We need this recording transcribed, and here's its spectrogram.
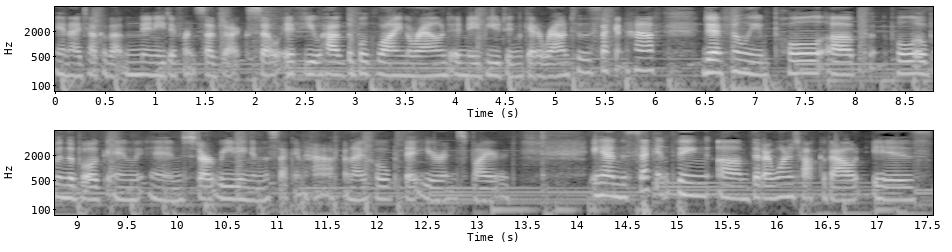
and I talk about many different subjects. So if you have the book lying around and maybe you didn't get around to the second half, definitely pull up, pull open the book and, and start reading in the second half. And I hope that you're inspired. And the second thing um, that I want to talk about is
